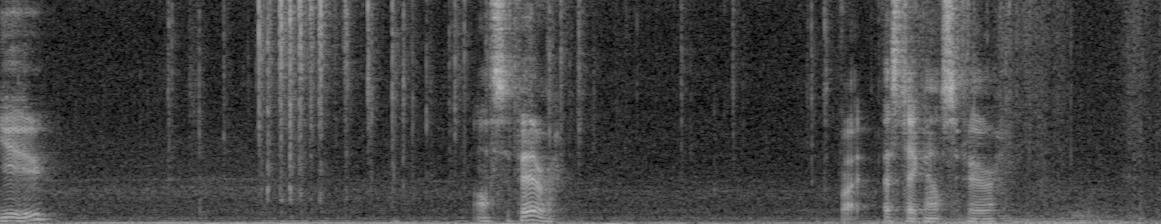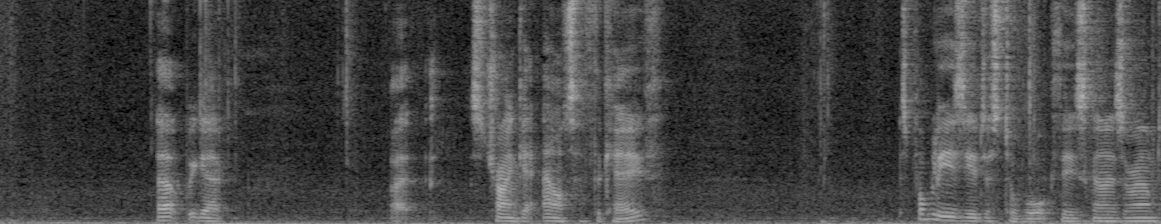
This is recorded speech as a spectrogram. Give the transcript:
you are Saphira. Right, let's take out Saphira. Up we go. Right, let's try and get out of the cave. It's probably easier just to walk these guys around.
